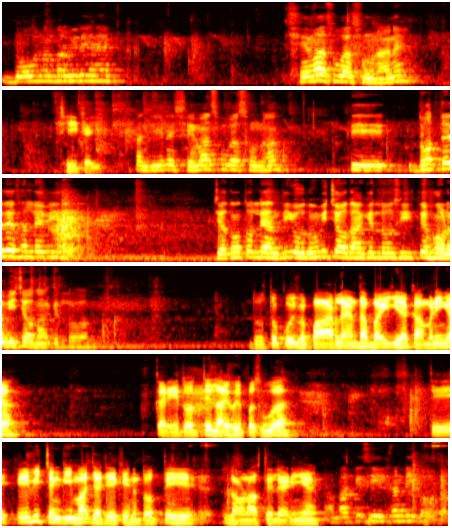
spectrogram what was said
ਦੋ ਨੰਬਰ ਵੀਰੇ ਨੇ ਛੇਵਾਂ ਸੂਆ ਸੂਣਾ ਨੇ ਠੀਕ ਹੈ ਜੀ। ਹਾਂਜੀ ਇਹਨੇ ਛੇਵਾਂ ਸੂਆ ਸੂਣਾ। ਤੇ ਦੁੱਧ ਇਹਦੇ ਥੱਲੇ ਵੀ ਜਦੋਂ ਤੋਂ ਲਿਆਂਦੀ ਉਦੋਂ ਵੀ 14 ਕਿਲੋ ਸੀ ਤੇ ਹੁਣ ਵੀ 14 ਕਿਲੋ ਆ। ਦੋਸਤੋ ਕੋਈ ਵਪਾਰ ਲੈਣ ਦਾ ਬਾਈ ਜੀ ਦਾ ਕੰਮ ਨਹੀਂਗਾ ਘਰੇ ਦੁੱਧ ਤੇ ਲਾਏ ਹੋਏ ਪਸ਼ੂ ਆ। ਤੇ ਇਹ ਵੀ ਚੰਗੀ ਮੱਝ ਆ ਜੇ ਕਿਸੇ ਨੇ ਦੁੱਧ ਤੇ ਲਾਉਣ ਵਾਸਤੇ ਲੈਣੀ ਹੈ। ਬਾਕੀ ਸੀਲ ਠੰਡੀ ਬਹੁਤ ਆ।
